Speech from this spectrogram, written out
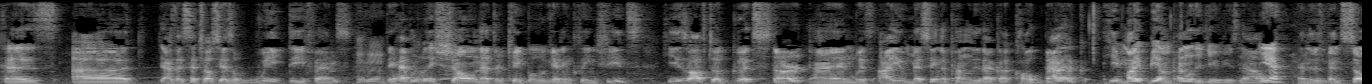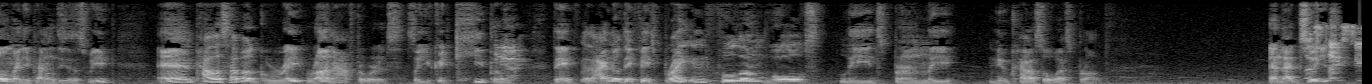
because uh, as I said, Chelsea has a weak defense. They haven't really shown that they're capable of getting clean sheets. He's off to a good start, and with Ayew missing the penalty that got called back, he might be on penalty duties now. Yeah. and there's been so many penalties this week. And Palace have a great run afterwards, so you could keep them. Yeah. They, I know they face Brighton, Fulham, Wolves, Leeds, Burnley, Newcastle, West Brom, and that so you, tasty.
